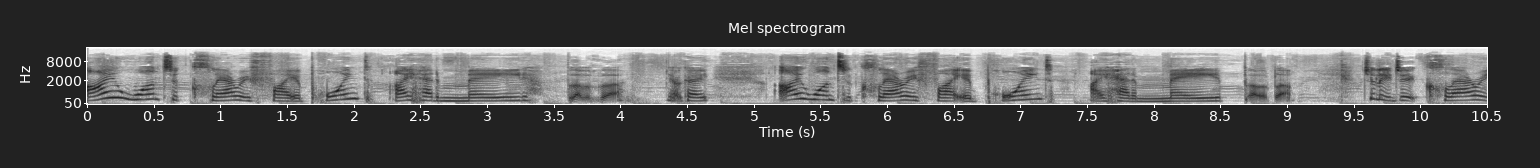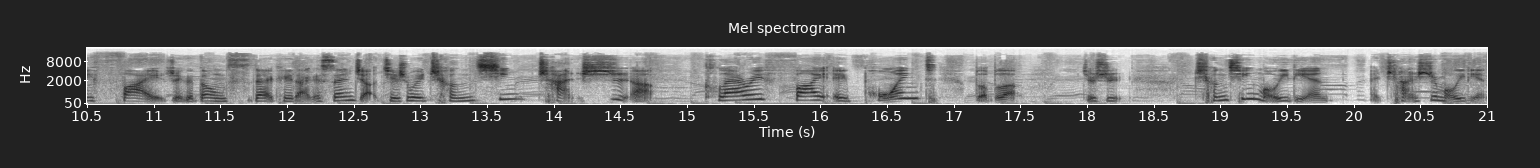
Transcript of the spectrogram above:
I want to clarify a point I had made. Blah blah blah. Okay, I want to clarify a point I had made. Blah blah blah. 这里这 clarify 这个动词，大家可以打个三角，解释为澄清、阐释啊。Clarify a point. Blah blah，就是澄清某一点，哎，阐释某一点。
